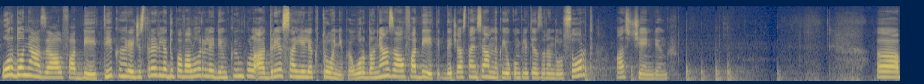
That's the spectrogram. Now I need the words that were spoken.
Ordonează alfabetic înregistrările după valorile din câmpul adresa electronică. Ordonează alfabetic. Deci asta înseamnă că eu completez rândul sort ascending. Uh,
